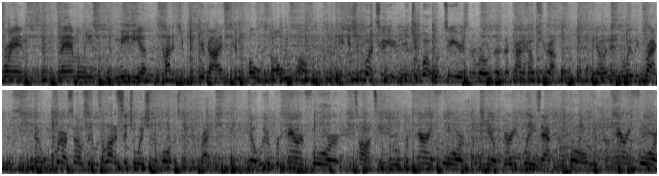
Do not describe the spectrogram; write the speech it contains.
friends, family, the media. How did you keep your guys composed all week long? You get your butt two years, get your butt whooped two years in a row. That, that kind of helps you out, you know. And then the way we practice, you know, we put ourselves. It was a lot of situational ball this week in practice. You know, we were preparing for taunting. We were preparing for, you know, dirty plays after the ball. We were preparing for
